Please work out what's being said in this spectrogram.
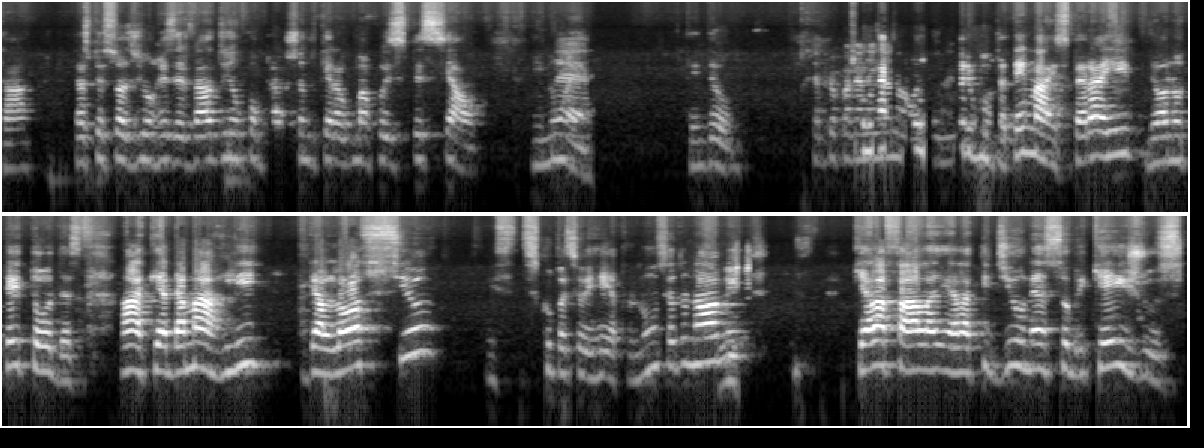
tá? As pessoas iam reservado e iam comprar achando que era alguma coisa especial, e não é. é. Entendeu? É propaganda enganosa, né? Pergunta, tem mais, espera aí, eu anotei todas. Ah, que é da Marli Galócio, desculpa se eu errei a pronúncia do nome, que ela fala, ela pediu, né, sobre queijos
